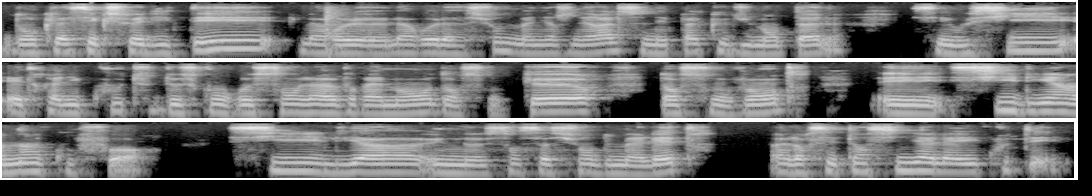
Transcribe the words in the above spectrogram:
Donc la sexualité, la, relation de manière générale, ce n'est pas que du mental, c'est aussi être à l'écoute de ce qu'on ressent là vraiment dans son cœur, dans son ventre. Et s'il y a un inconfort, s'il y a une sensation de mal-être, alors c'est un signal à écouter.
